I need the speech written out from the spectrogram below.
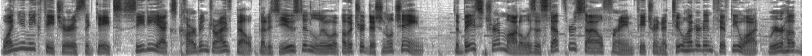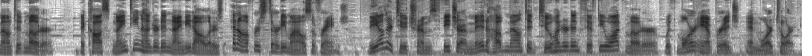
One unique feature is the Gates CDX carbon drive belt that is used in lieu of a traditional chain, the base trim model is a step-through style frame featuring a 250 watt rear hub mounted motor. It costs $1,990 and offers 30 miles of range. The other two trims feature a mid hub mounted 250 watt motor with more amperage and more torque.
